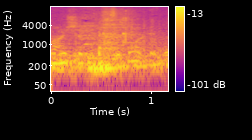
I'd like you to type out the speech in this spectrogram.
Yeah,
